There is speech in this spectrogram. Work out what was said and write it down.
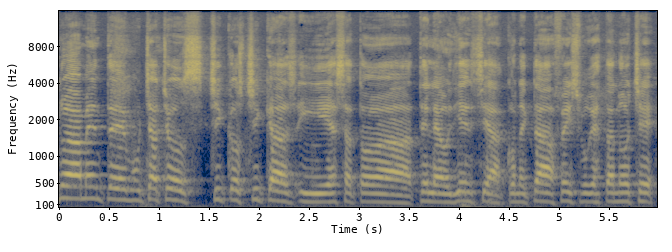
nuevamente muchachos, chicos, chicas y esa toda teleaudiencia conectada a Facebook esta noche.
